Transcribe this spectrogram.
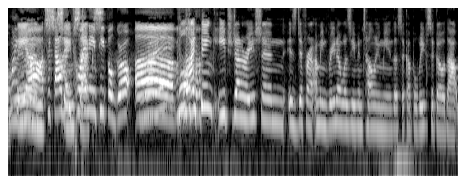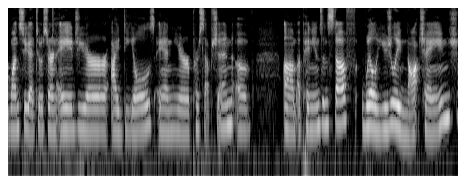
oh my and god, same 2020 sex. people grow up. Right? well, I think each generation is different. I mean, Rena was even telling me this a couple weeks ago that once you get to a certain age, your ideals and your perception of um, opinions and stuff will usually not change.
